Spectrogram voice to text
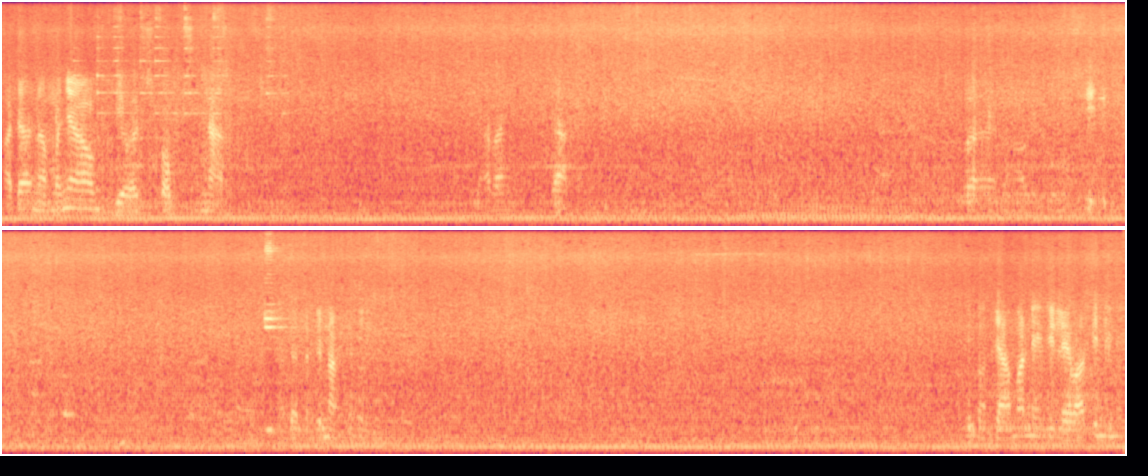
ada namanya bioskop sinar. Sekarang ya ada tergenang masih aman nih dilewatin ini.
